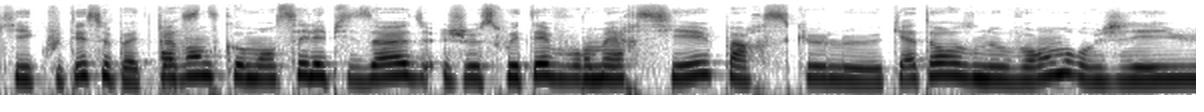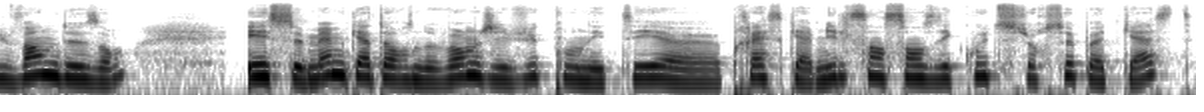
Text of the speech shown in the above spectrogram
qui écoutez ce podcast. Avant de commencer l'épisode, je souhaitais vous remercier parce que le 14 novembre, j'ai eu 22 ans et ce même 14 novembre, j'ai vu qu'on était euh, presque à 1500 écoutes sur ce podcast.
